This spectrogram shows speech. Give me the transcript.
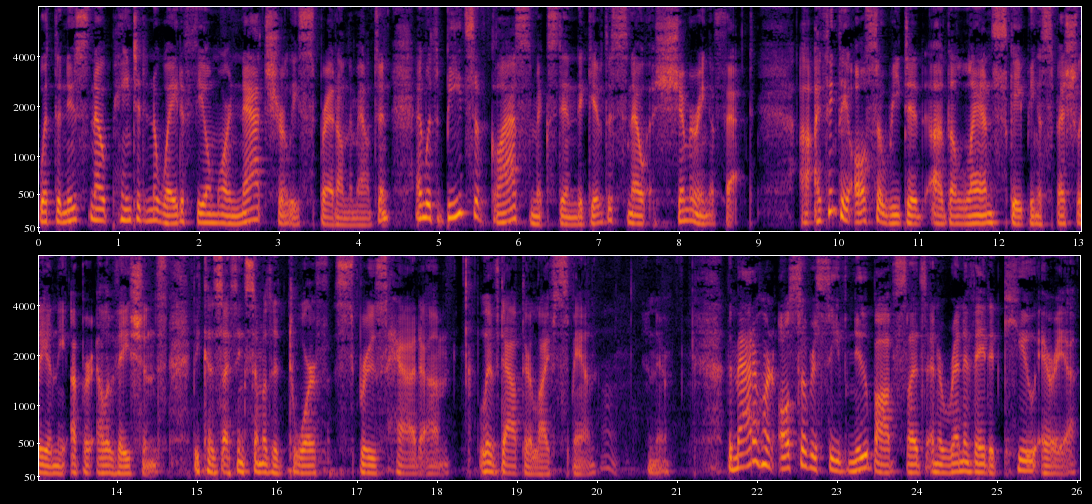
with the new snow painted in a way to feel more naturally spread on the mountain, and with beads of glass mixed in to give the snow a shimmering effect. Uh, I think they also redid uh, the landscaping, especially in the upper elevations, because I think some of the dwarf spruce had um, lived out their lifespan in there. The Matterhorn also received new bobsleds and a renovated queue area.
